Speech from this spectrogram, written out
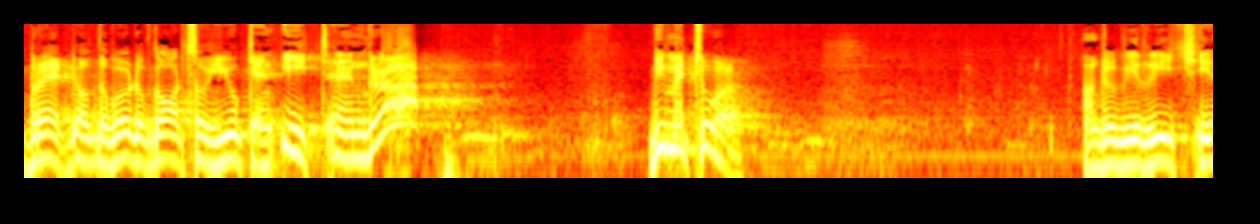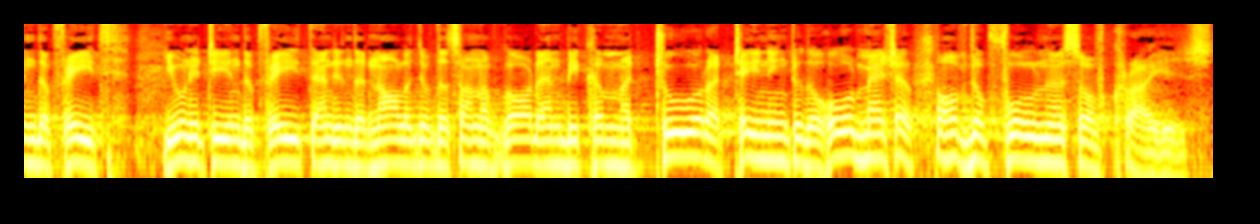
bread of the word of God so you can eat and grow up. Be mature until we reach in the faith, unity in the faith and in the knowledge of the Son of God, and become mature, attaining to the whole measure of the fullness of Christ.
